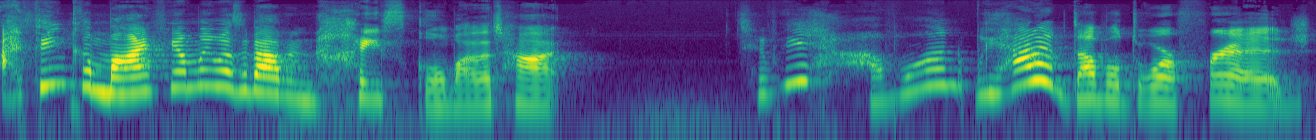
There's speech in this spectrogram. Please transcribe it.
I think my family was about in high school by the time. Did we have one? We had a double door fridge.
